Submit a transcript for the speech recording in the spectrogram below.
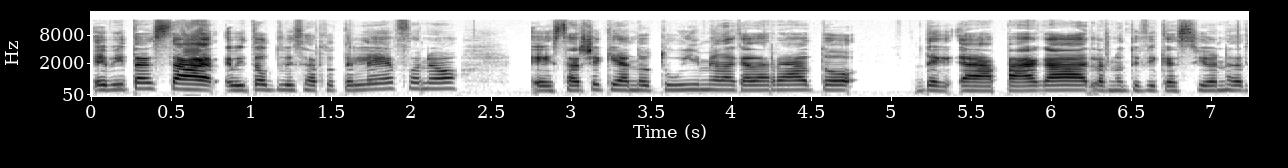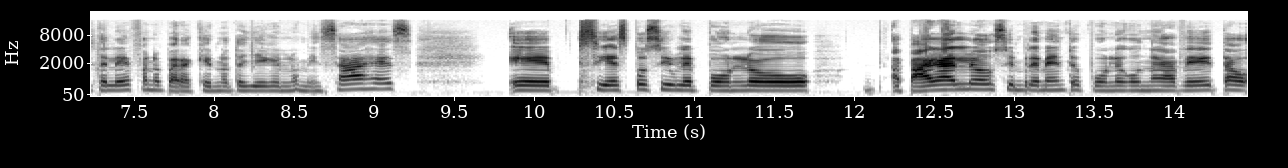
Evita estar, evita utilizar tu teléfono, estar chequeando tu email a cada rato, apaga las notificaciones del teléfono para que no te lleguen los mensajes. Eh, si es posible, ponlo, apágalo simplemente ponlo en una gaveta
